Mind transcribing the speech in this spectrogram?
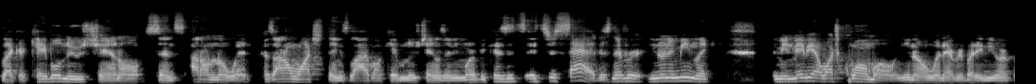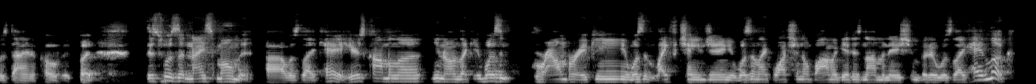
like a cable news channel since I don't know when because I don't watch things live on cable news channels anymore because it's it's just sad. It's never you know what I mean. Like I mean, maybe I watched Cuomo, you know, when everybody in New York was dying of COVID, but this was a nice moment. I was like, hey, here's Kamala. You know, like it wasn't groundbreaking. It wasn't life changing. It wasn't like watching Obama get his nomination, but it was like, hey, look,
